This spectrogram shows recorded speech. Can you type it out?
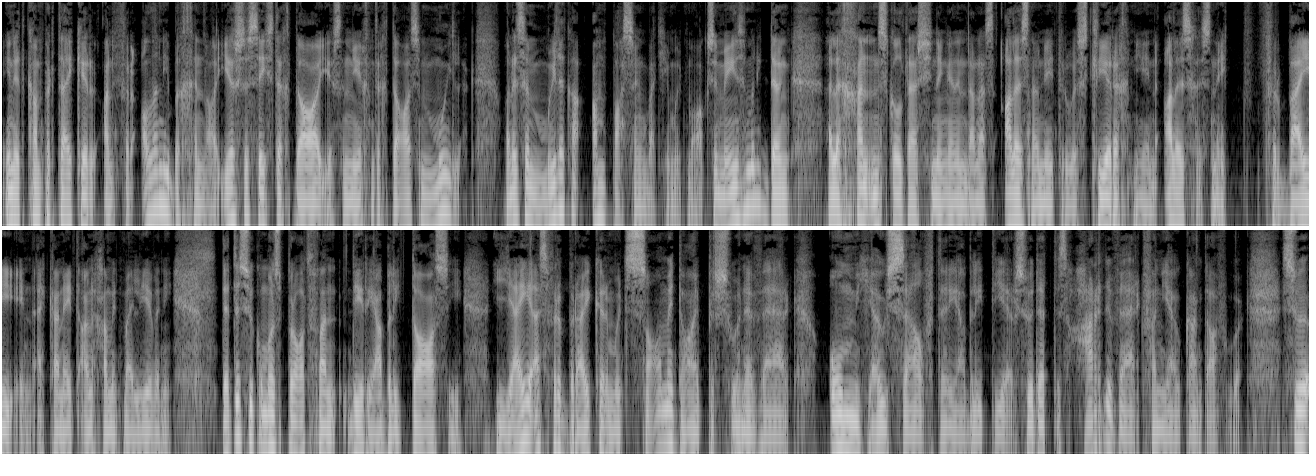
en dit kan partykeer aan veral in die begin, daai eerste 60 dae, eerste 90 dae is moeilik, want dit is 'n moeilike aanpassing wat jy moet maak. So mense moet nie dink hulle gaan in skuldersiening en dan is alles nou net rooskleurig nie en alles is net verby en ek kan net aangaan met my lewe nie. Dit is hoekom ons praat van die rehabilitasie. Jy as verbruiker moet saam met daai persone werk om jouself te rehabiliteer. So dit is harde werk van jou kant af ook. So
